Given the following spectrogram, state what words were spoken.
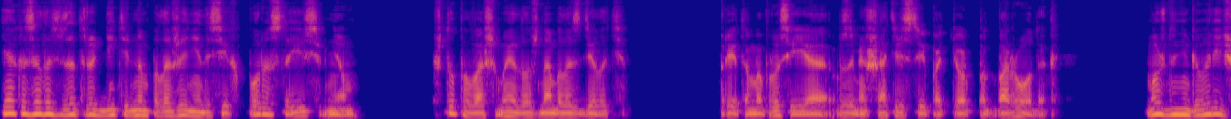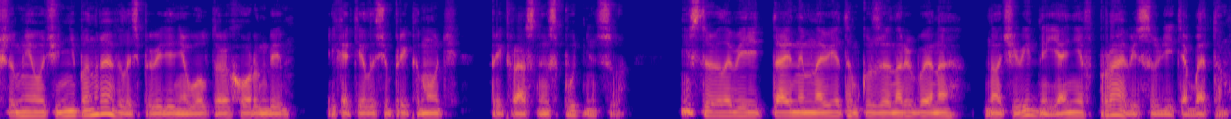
Я оказалась в затруднительном положении, до сих пор остаюсь в нем. Что, по-вашему, я должна была сделать? При этом вопросе я в замешательстве потер подбородок. Можно не говорить, что мне очень не понравилось поведение Уолтера Хорнби и хотелось упрекнуть прекрасную спутницу — не стоило верить тайным наветам кузена Рюбена, но, очевидно, я не вправе судить об этом.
